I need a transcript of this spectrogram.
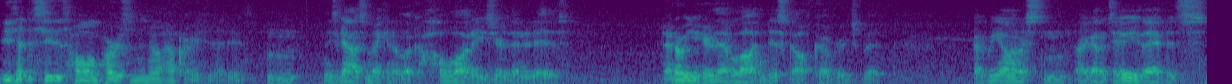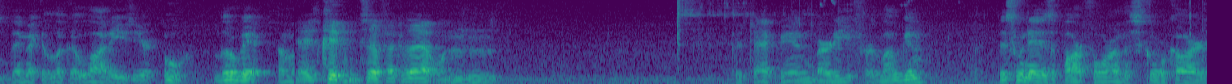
You just have to see this hole in person to know how crazy that is. hmm These guys are making it look a whole lot easier than it is. I know you hear that a lot in disc golf coverage, but gotta be honest, and I gotta tell you that it's they make it look a lot easier. Ooh, a little bit. Um, Yeah, he's kicking himself after that one. hmm Good tap in birdie for Logan. This one is a par four on the scorecard.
